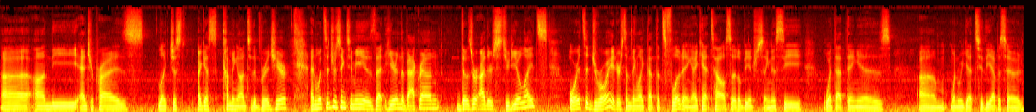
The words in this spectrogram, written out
uh, on the Enterprise, like just I guess coming onto the bridge here. And what's interesting to me is that here in the background, those are either studio lights or it's a droid or something like that that's floating. I can't tell, so it'll be interesting to see what that thing is um, when we get to the episode.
